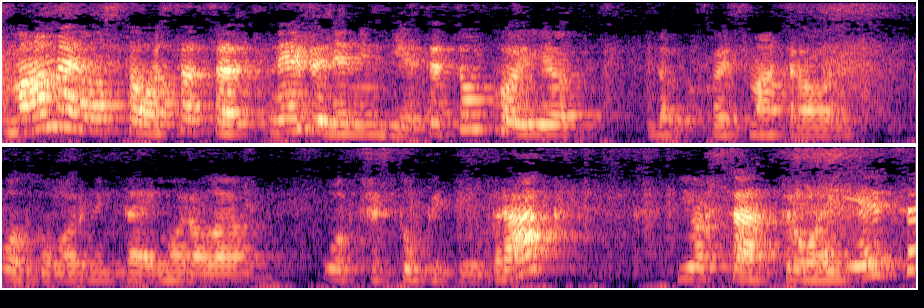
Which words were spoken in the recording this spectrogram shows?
mama je ostala sad sa neželjenim djetetom koji je, dobro, koji je smatrala odgovornim da je morala uopće stupiti u brak, još sa troje djece.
